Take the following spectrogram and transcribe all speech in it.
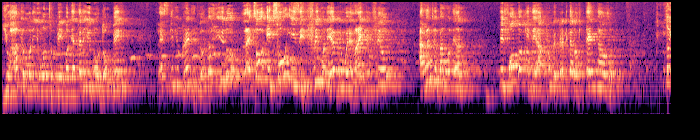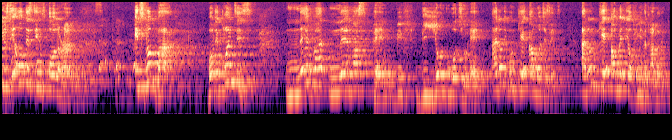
You have your money you want to pay, but they're telling you no, don't pay. Let's give you credit. You know, like so it's so easy. Free money everywhere. Like you feel I went to a bank one day and before talking, they approved a credit card of 10,000. So you see all these things all around. It's not bad. But the point is, never, never spend beyond what you earn. I don't even care how much is it. I don't care how many of you in the family.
